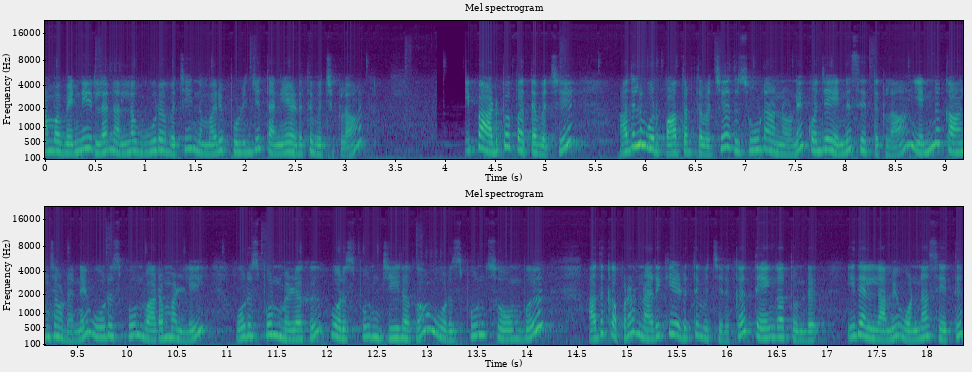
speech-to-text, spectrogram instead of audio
நம்ம வெந்நீரில் நல்லா ஊற வச்சு இந்த மாதிரி புழிஞ்சு தனியாக எடுத்து வச்சுக்கலாம். இப்போ அடுப்பை பற்ற வச்சு அதில் ஒரு பாத்திரத்தை வச்சு அது சூடானோடனே கொஞ்சம் எண்ணெய் சேர்த்துக்கலாம். எண்ணெய் காஞ்ச உடனே ஒரு ஸ்பூன் வரமல்லி ஒரு ஸ்பூன் மிளகு ஒரு ஸ்பூன் ஜீரகம் ஒரு ஸ்பூன் சோம்பு அதுக்கப்புறம் நறுக்கி எடுத்து வச்சுருக்க தேங்காய் துண்டு. இது எல்லாமே ஒன்றா சேர்த்து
